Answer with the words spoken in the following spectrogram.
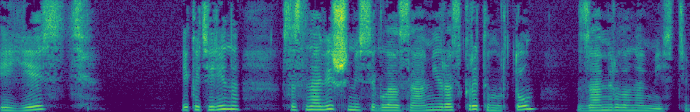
и есть...» Екатерина с остановившимися глазами и раскрытым ртом замерла на месте.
